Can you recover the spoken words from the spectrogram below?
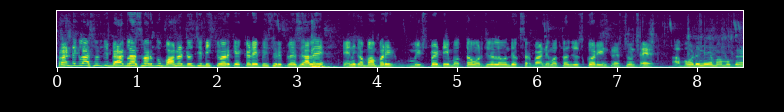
ఫ్రంట్ గ్లాస్ నుంచి బ్యాక్ గ్లాస్ వరకు బానట్ నుంచి డిక్కి వరకు ఎక్కడ పీస్ రిప్లేస్ కాలే. వెనుక బంపర్ మిడిచిపెట్టి మొత్తం ఒరిజినల్ ఉంది. ఒకసారి బండి మొత్తం చూసుకోరు ఇంట్రెస్ట్ ఉంటే. ఆ బోర్డు మీద మా ముగ్గురు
